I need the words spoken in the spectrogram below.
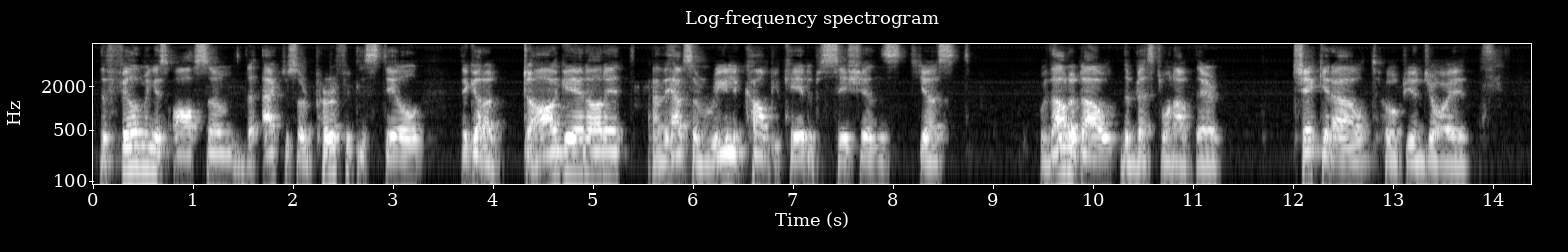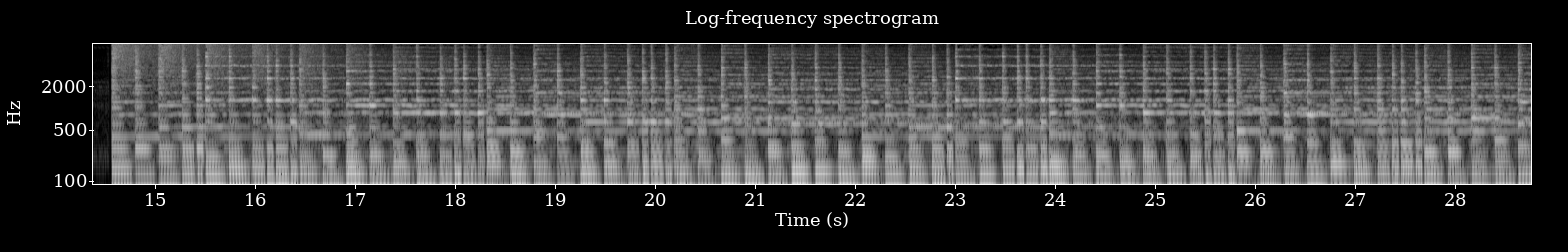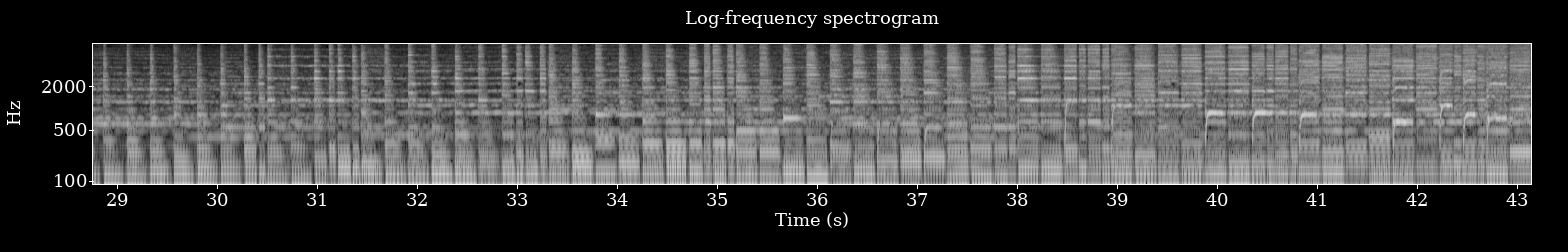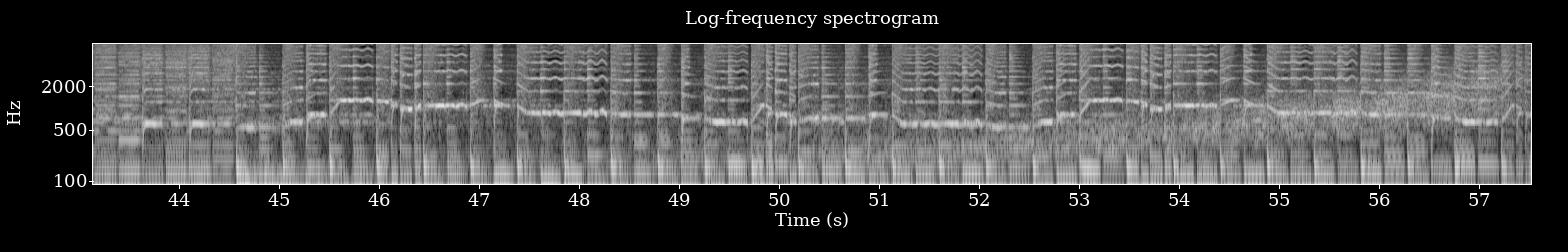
The filming is awesome, the actors are perfectly still, they got a dog in on it, and they have some really complicated positions, just without a doubt the best one out there. Check it out, hope you enjoy it.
